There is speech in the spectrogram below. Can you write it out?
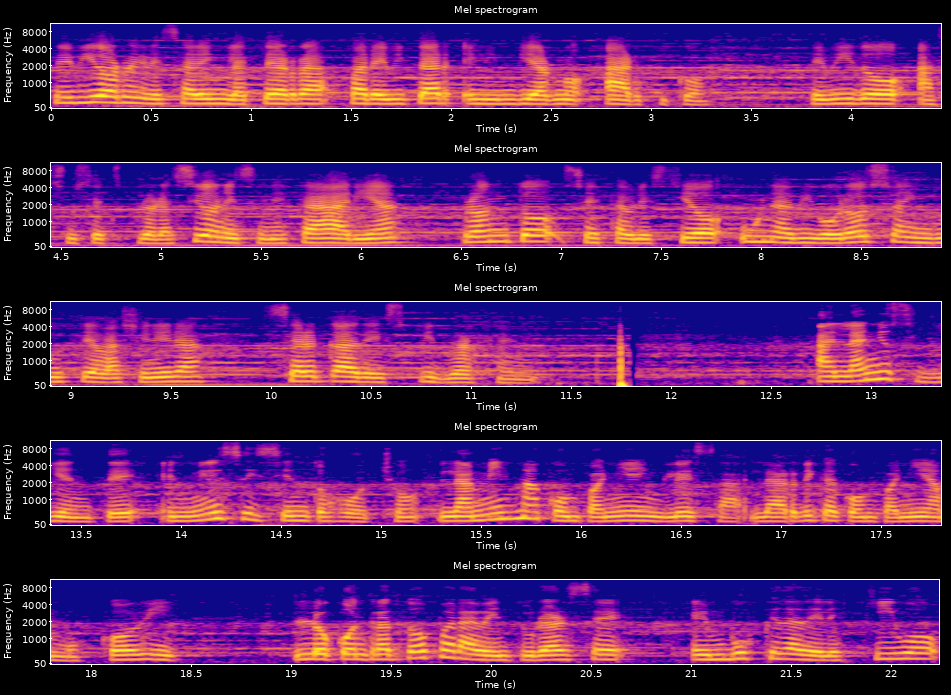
debió regresar a Inglaterra para evitar el invierno ártico. Debido a sus exploraciones en esta área, pronto se estableció una vigorosa industria ballenera cerca de Spitsbergen. Al año siguiente, en 1608, la misma compañía inglesa, la rica compañía Muscovy, lo contrató para aventurarse en búsqueda del esquivo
